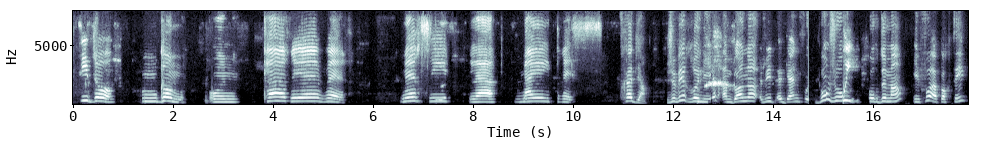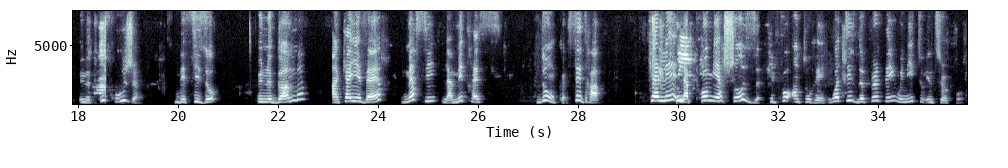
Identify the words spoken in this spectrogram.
ciseaux, une gomme, un carré vert. Merci, la maîtresse. Très bien. Je vais relire. I'm gonna read again. For... Bonjour. Oui. Pour demain, il faut apporter une trousse rouge, des ciseaux, une gomme, un cahier vert. Merci, la maîtresse. Donc, Cédra, quelle est Oui. la première chose qu'il faut entourer? What is the first thing we need to encircle?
